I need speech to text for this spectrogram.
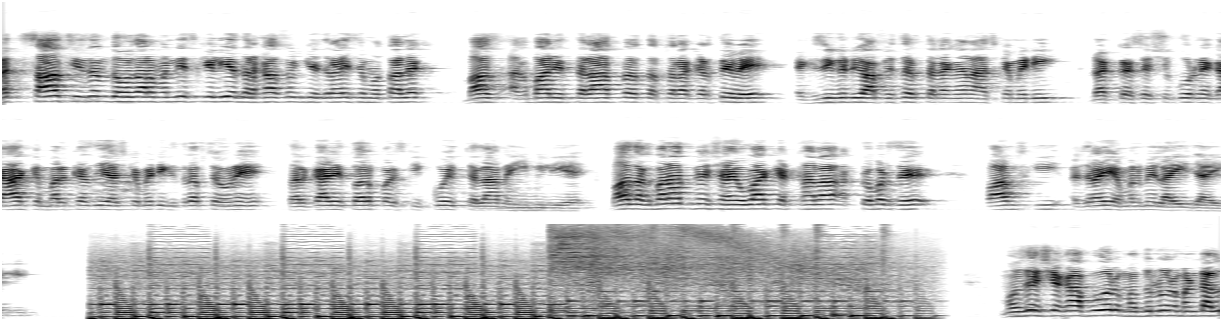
حج سال سیزن دو ہزار انیس کے لیے درخواستوں کی اجرائی سے متعلق بعض اخبار اطلاعات پر تبصرہ کرتے ہوئے executive officer Telangana Haj committee doctor S Shakoor نے کہا کہ مرکزی حج کمیٹی کی طرف سے انہیں سرکاری طور پر اس کی کوئی اطلاع نہیں ملی ہے۔ بعض اخبارات میں شائع ہوا کہ اٹھارہ اکتوبر سے فارمز کی اجرائی عمل میں لائی جائے گی۔ روزہ شکاپور مدنور منڈل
